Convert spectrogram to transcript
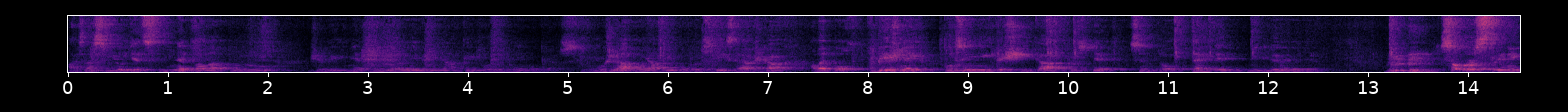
A za svého dětství nepamatuju, že bych viděl někdy nějaký podobný obraz. Možná po nějakých obrovských srážkách, ale po běžných podzimních deštíkách prostě jsem to tehdy nikdy neviděl. jsou rostliny,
